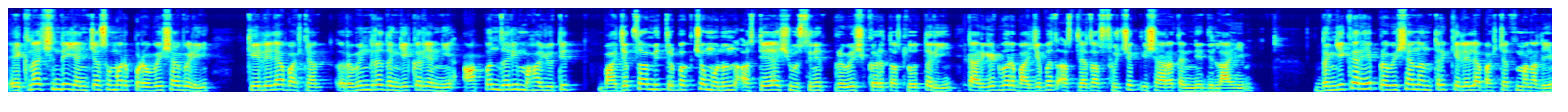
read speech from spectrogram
एकनाथ शिंदे यांच्यासमोर प्रवेशावेळी केलेल्या भाषणात रवींद्र दंगेकर यांनी आपण जरी महायुतीत भाजपचा मित्रपक्ष म्हणून असलेल्या शिवसेनेत प्रवेश करत असलो तरी टार्गेटवर भाजपच असल्याचा सूचक इशारा त्यांनी दिला आहे. दंगेकर हे प्रवेशानंतर केलेल्या भाषणात म्हणाले,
